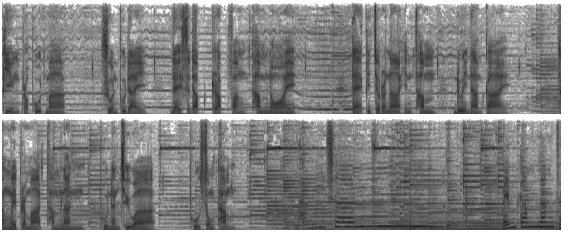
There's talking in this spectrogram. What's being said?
เพียงเพราะพูดมาก ส่วนผู้ใดได้สดับตรับฟังธรรมน้อย แต่พิจารณาเห็นธรรมด้วยนามกาย ทั้งไม่ประมาทธรรมนั้น ผู้นั้นชื่อว่า ผู้ทรงธรรมนั้นฉัน เป็นกำลังใจ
